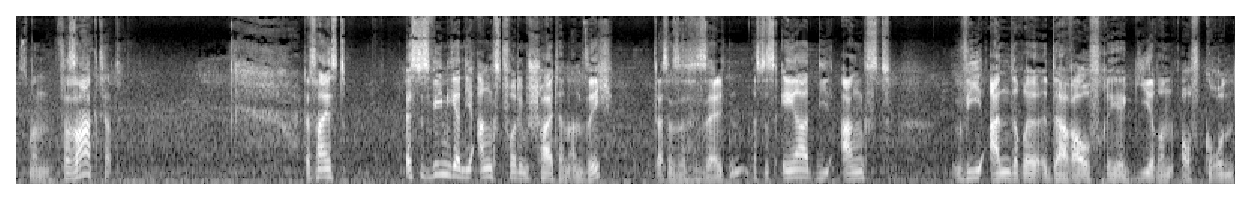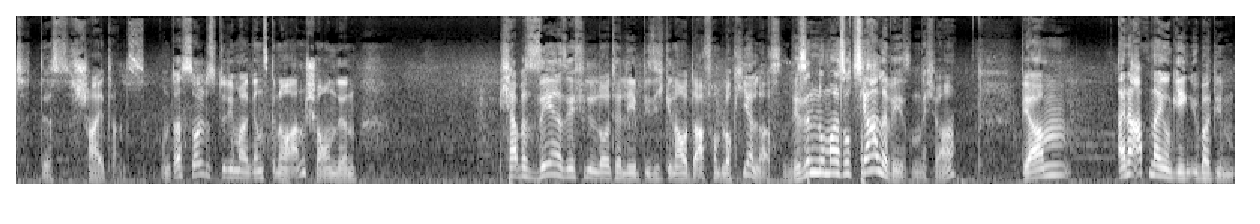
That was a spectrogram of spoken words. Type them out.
dass man versagt hat. Das heißt, es ist weniger die Angst vor dem Scheitern an sich, das ist es selten, es ist eher die Angst wie andere darauf reagieren aufgrund des Scheiterns. Und das solltest du dir mal ganz genau anschauen, denn ich habe sehr, sehr viele Leute erlebt, die sich genau davon blockieren lassen. Wir sind nun mal soziale Wesen, nicht wahr? Wir haben eine Abneigung gegenüber dem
